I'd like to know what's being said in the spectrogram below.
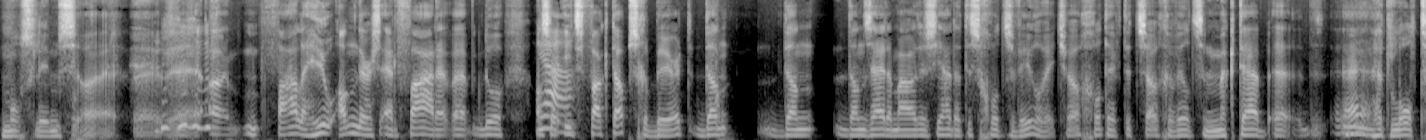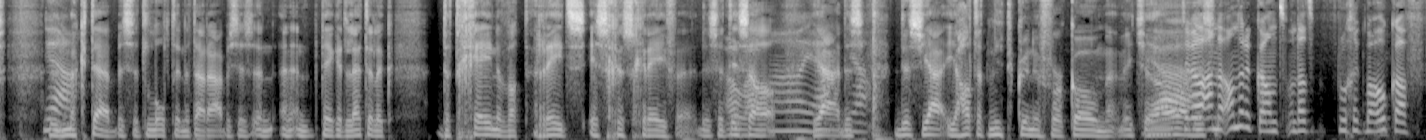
moslims, eh, eh, eh, falen heel anders ervaren. Ik bedoel, als Ja. er iets fucked ups gebeurt, dan, dan, dan zeiden mijn ouders, ja, dat is Gods wil, weet je wel. God heeft het zo gewild. Het is een maktab, hè, het lot. Ja. Maktab is het lot in het Arabisch. Is en, en, en betekent letterlijk datgene wat reeds is geschreven. Dus het Oh, is al. Ah, ja, dus, ja. dus ja, je had het niet kunnen voorkomen, weet je Ja. wel. Terwijl Dus- aan de andere kant, want dat vroeg ik me ook af.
